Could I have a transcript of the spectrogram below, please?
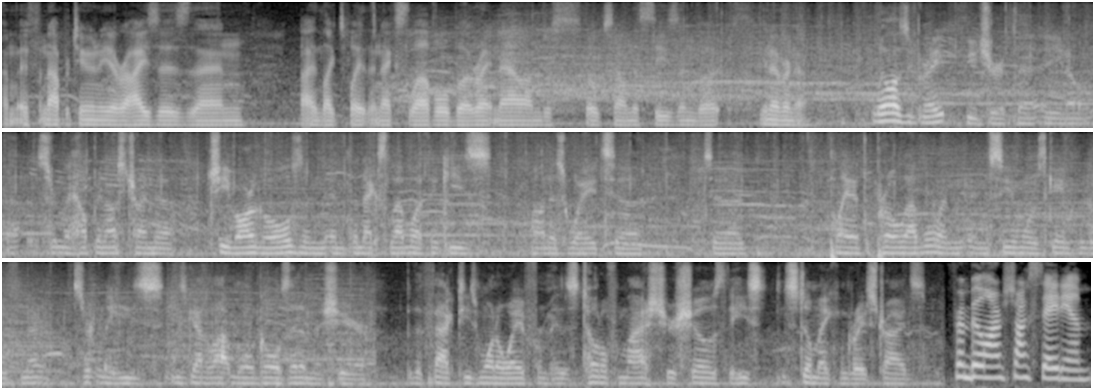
Um, if an opportunity arises, then I'd like to play at the next level, but right now I'm just focusing on this season, but you never know. Will has a great future at the, you know, uh, certainly helping us trying to achieve our goals and, and the next level. I think he's on his way to, to playing at the pro level and, and seeing where his game can go from there. Certainly he's, he's got a lot more goals in him this year but the fact he's one away from his total from last year shows that he's still making great strides. From Bill Armstrong Stadium,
